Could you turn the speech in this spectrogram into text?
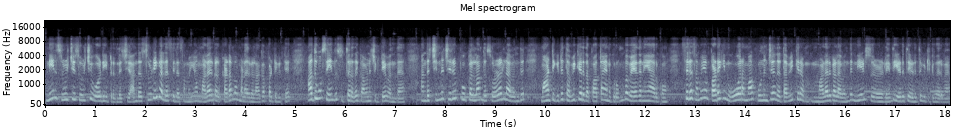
நீர் சுழிச்சு சுழிச்சு ஓடிட்டு இருந்துச்சு. அந்த சுழிகளில் சில சமயம் மலர்கள் கடம்ப மலர்கள் அகப்பட்டுக்கிட்டு அதுவும் சேர்ந்து சுற்றுறதை கவனிச்சுக்கிட்டே வந்தேன். அந்த சின்ன சிறு பூக்கள்லாம் அந்த சுழலில் வந்து மாட்டிக்கிட்டு தவிக்கிறத பார்த்தா எனக்கு ரொம்ப வேதனையாக இருக்கும். சில சமயம் படகின் ஓரமாக குனிஞ்சு அந்த தவிக்கிற மலர்களை வந்து நீர் சுழலேருந்து எடுத்து எடுத்து விட்டுட்டு வருவேன்.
